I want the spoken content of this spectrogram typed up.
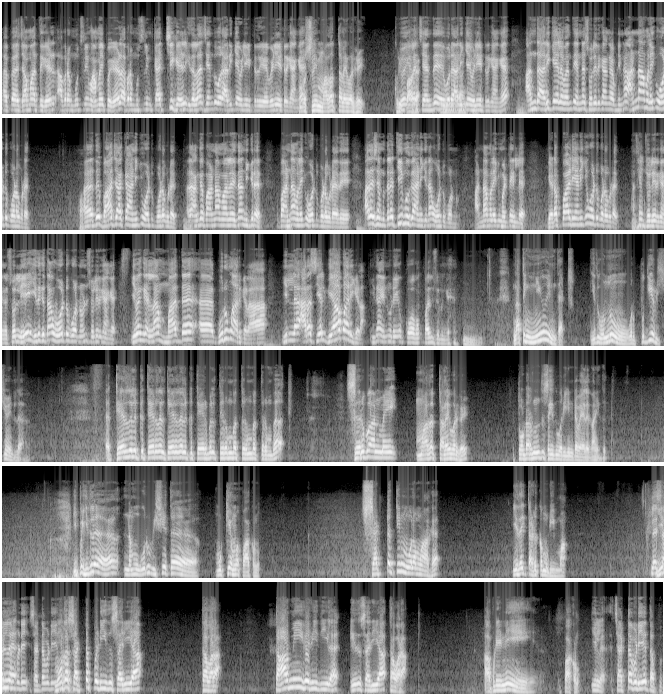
இப்ப ஜமாத்துகள் அப்புறம் முஸ்லிம் அமைப்புகள் அப்புறம் முஸ்லிம் கட்சிகள் இதெல்லாம் சேர்ந்து ஒரு அறிக்கை வெளியிட்டு வெளியிட்டிருக்காங்க. முஸ்லிம் மத தலைவர்கள் இவங்கெல்லாம் சேர்ந்து ஒரு ம், அறிக்கை சரி. வெளியிட்டிருக்காங்க. அந்த அறிக்கையில வந்து என்ன சொல்லியிருக்காங்க அப்படின்னா அண்ணாமலைக்கு ஓட்டு போடக்கூடாது. அதாவது பாஜக அணிக்கு ஓட்டு போடக்கூடாது. அது அங்க இப்ப அண்ணாமலை தான் நிக்கிறார். அப்ப அண்ணாமலைக்கு ஓட்டு போடக்கூடாது. அதே சமயத்துல திமுக அணிக்கு தான் ஓட்டு போடணும். அண்ணாமலைக்கு மட்டும் இல்ல. எடப்பாடி அணிக்கும் ஓட்டு போடக்கூடாது. அதையும் சொல்லியிருக்காங்க. சொல்லி இதுக்கு தான் ஓட்டு போடணும்னு சொல்லியிருக்காங்க. இவங்க எல்லாம் மத குருமார்களா இல்ல அரசியல் வியாபாரிகளா? இதான் என்னுடைய கோபம். பதில் சொல்லுங்க. நத்திங் நியூ இன் தட் இது ஒன்றும் ஒரு புதிய விஷயம் இல்லை. தேர்தலுக்கு தேர்தல் தேர்தலுக்கு தேர்தல் திரும்ப திரும்ப திரும்ப சிறுபான்மை மத தலைவர்கள் தொடர்ந்து செய்து வருகின்ற வேலை தான் இது. இப்போ இதில் நம்ம ஒரு விஷயத்த முக்கியமாக பார்க்கணும். சட்டத்தின் மூலமாக இதை தடுக்க முடியுமா? இல்ல சட்டப்படி முத சட்டப்படி இது சரியா தவறா? தார்மீக ரீதியில இது சரியா தவறா? அப்படின்னு பார்க்கணும். இல்ல சட்டப்படியே தப்பு.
